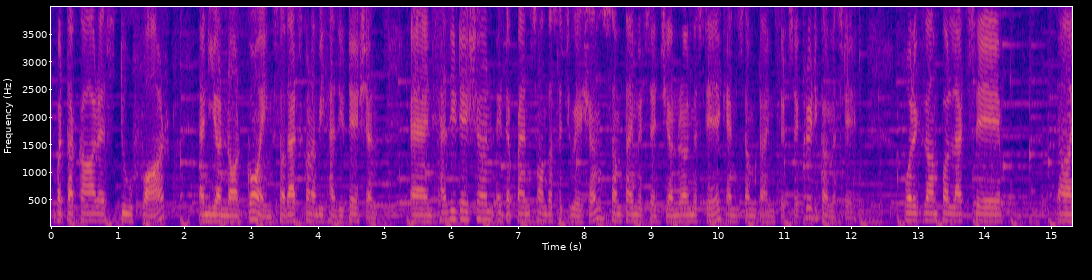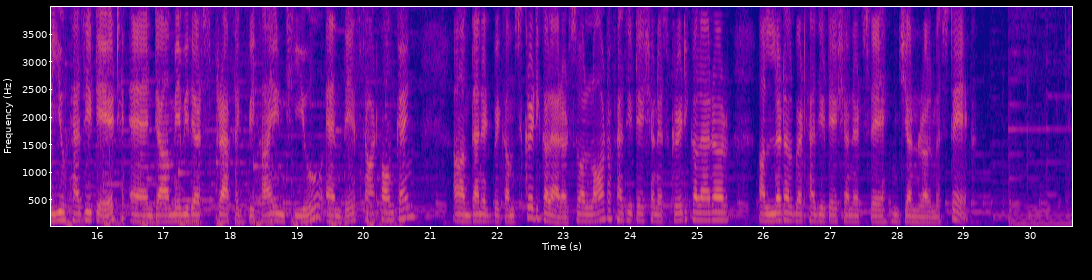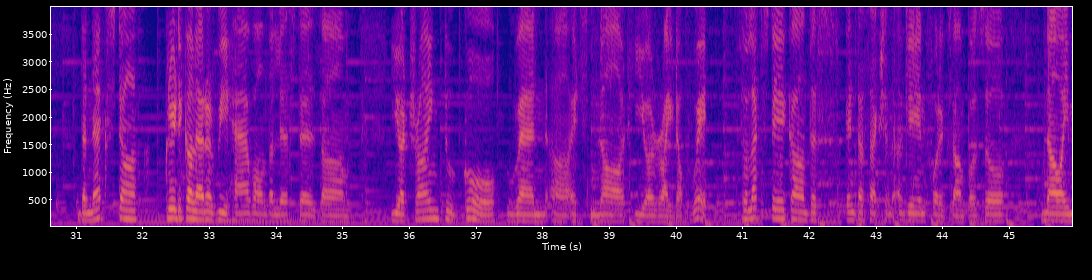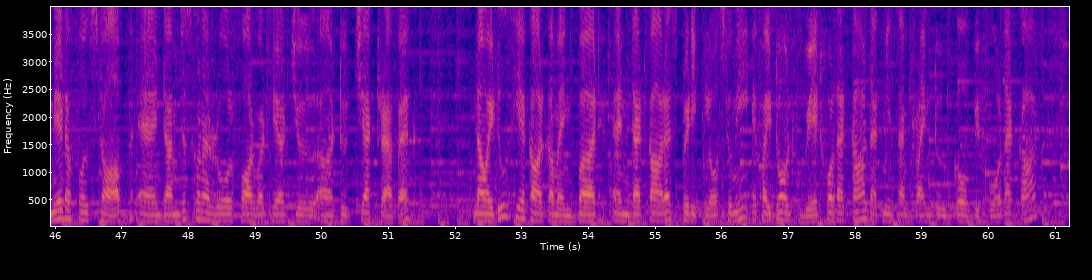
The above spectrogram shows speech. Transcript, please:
but the car is too far and you're not going. So that's gonna be hesitation and hesitation it depends on the situation. Sometimes it's a general mistake and sometimes it's a critical mistake. For example let's say uh, you hesitate and uh, maybe there's traffic behind you and they start honking um, then it becomes critical error. So a lot of hesitation is critical error. A little bit hesitation it's a general mistake. The next uh, critical error we have on the list is um, you are trying to go when uh, it's not your right of way. So let's take uh, this intersection again for example. So now I made a full stop and I'm just gonna roll forward here to uh, to check traffic. Now I do see a car coming but and that car is pretty close to me. If I don't wait for that car that means I'm trying to go before that car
